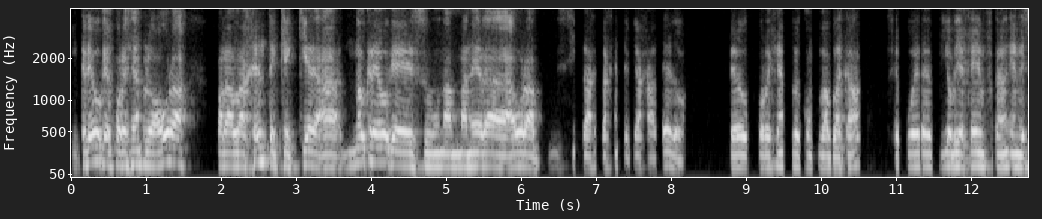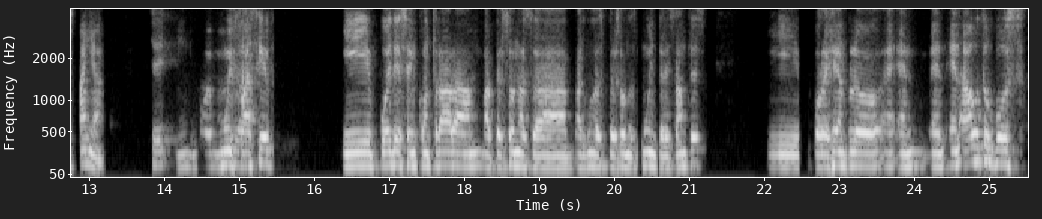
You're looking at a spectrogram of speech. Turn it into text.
Y creo que, por ejemplo, ahora para la gente que quiere, ah, no creo que es una manera ahora si la, gente viaja a dedo, pero por ejemplo con BlaBlaCar se puede, yo viajé en, en España, sí. muy, fácil y puedes encontrar a, personas, a algunas personas muy interesantes. Y por ejemplo, en, en, en autobús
